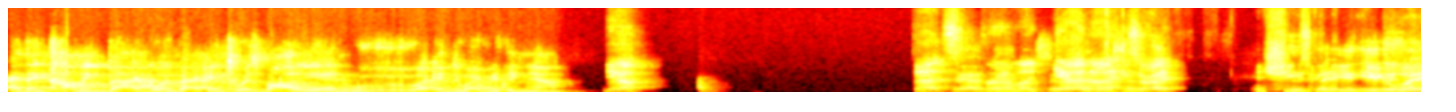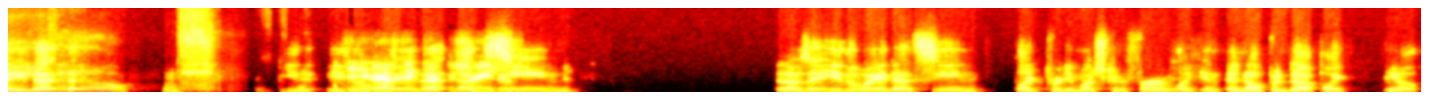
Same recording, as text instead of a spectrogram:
and then coming back, going back into his body, and woo, I can do everything now. Yeah. That's Yeah, no, pretty that much. Yeah, That no, makes he's sense. right. And she's E- gonna be either way, that- evil. Either, either way, that, Doctor that Strange was- scene. I was saying either way, that scene like pretty much confirmed like and, and opened up like you know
